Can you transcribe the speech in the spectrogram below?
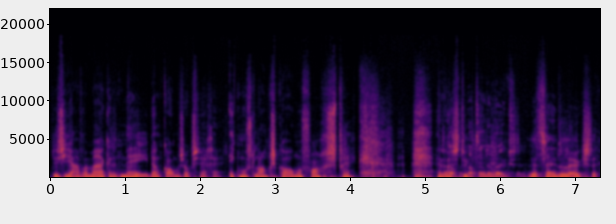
Dus ja, we maken het mee. Dan komen ze ook zeggen, ik moest langskomen voor een gesprek. En dat, dat, zijn de leukste. dat zijn de leukste. Ik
